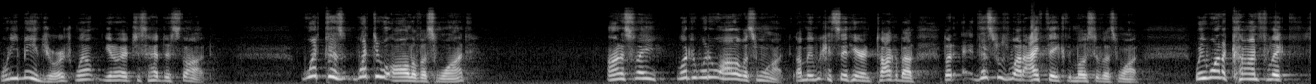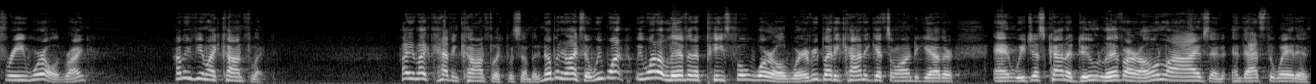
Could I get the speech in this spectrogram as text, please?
What do you mean, George? Well, you know, I just had this thought. What, does, what do all of us want? Honestly, what do, what do all of us want? I mean, we can sit here and talk about, it, but this was what I think that most of us want. We want a conflict free world, right? How many of you like conflict? How do you like having conflict with somebody? Nobody likes that. We want, we want to live in a peaceful world where everybody kind of gets along together and we just kind of do live our own lives and, and that's the way it is.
